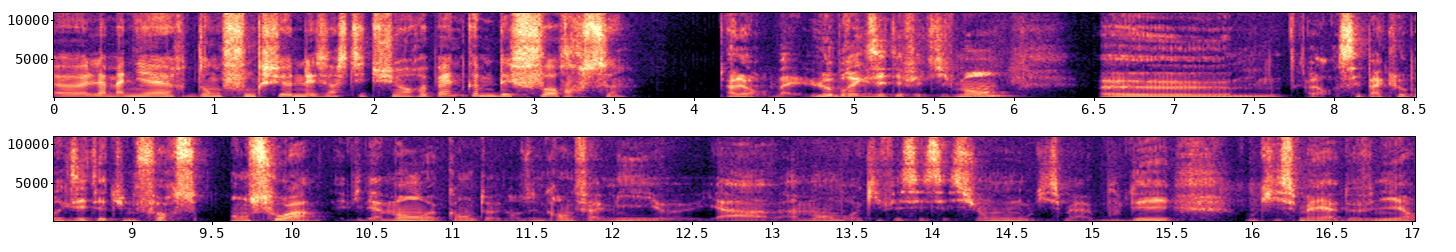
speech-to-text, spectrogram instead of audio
euh, la manière dont fonctionnent les institutions européennes comme des forces Alors, bah, le Brexit, effectivement. Euh, alors, c'est pas que le Brexit est une force en soi. Évidemment, quand dans une grande famille, euh, il y a un membre qui fait sécession, ou qui se met à bouder, ou qui se met à devenir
